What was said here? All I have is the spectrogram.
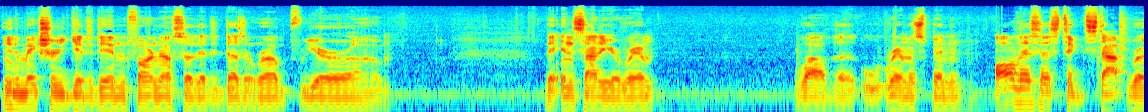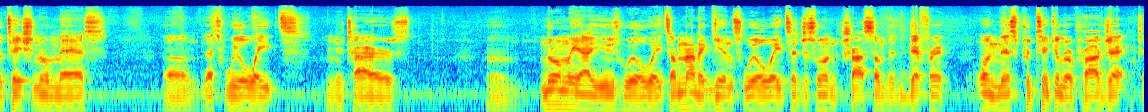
You need to make sure you get it in far enough so that it doesn't rub your um, the inside of your rim while the rim is spinning. All this is to stop rotational mass. Um, that's wheel weights in your tires. Um, normally I use wheel weights. I'm not against wheel weights. I just wanted to try something different on this particular project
